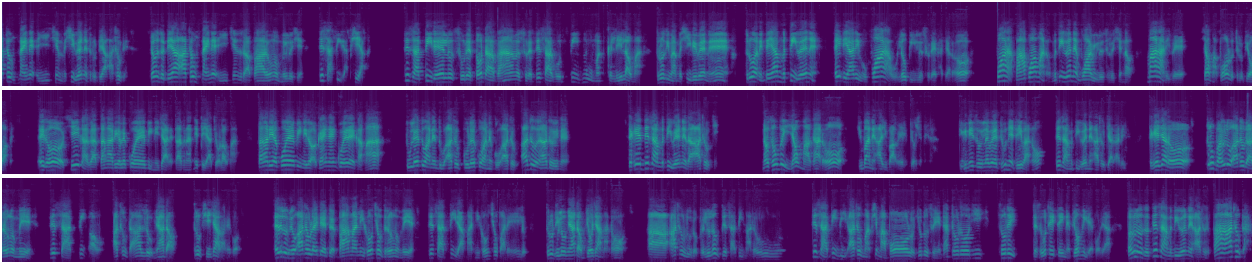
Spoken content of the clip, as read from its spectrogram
အားထုတ်နိုင်တဲ့အရည်ချင်းမရှိဘဲနဲ့သူတို့တရားအားထုတ်တယ်ပြောလို့ဆိုတရားအားထုတ်နိုင်တဲ့အရည်ချင်းဆိုတာဘာတုံးလို့မေးလို့ရှိရင်တစ္ဆာတိတာဖြစ်ရမယ်တစ္ဆာတိတယ်လို့ဆိုတဲ့သောတာပန်လို့ဆိုတဲ့တစ္ဆာကိုတိမှုမှကလေးလောက်မှသူတို့ဒီမှာမရှိသေးပဲနဲ့သူတို့ကနေတရားမတိပဲနဲ့အဲ့တရားတွေကိုပွားတာကိုလုပ်ပြီးလို့ဆိုတဲ့အခါကျတော့ပွားတာဘာပွားမှတော့မတိပဲနဲ့ပွားပြီလို့ဆိုလို့ရှိရင်တော့မှားတာတွေပဲရောက်မှာပေါ့လို့ဒီလိုပြောရမယ်အဲ့တော့ရှေးခါကတန်ဃာတွေကလည်းကွဲပြီးနေကြတယ်သာသနာနှစ်တရာကျော်လောက်မှာ တန်ဃာတွေကကွဲပြီးနေတော့အကိုင်းကိုင်းကွဲတဲ့အခါမှာသူလဲသူ့ဟာနဲ့သူအားထုတ်ကိုလဲကိုဟာနဲ့ကိုအားထုတ်အားထုတ်ရင်အားထုတ်ရင်းနဲ့တကယ်တစ္ဆာမတိပဲနဲ့ဒါအားထုတ်ကြည့်နောက်ဆုံးပိတ်ရောက်မှာကတော့ယူပနဲ့အာယူပပဲပြောချင်တယ်ဒီကနေ့ဆိုရင်လည်းပဲဒုနဲ့ဒေးပါနော်တစ္ဆာမတိပဲနဲ့အားထုတ်ကြတာလေတကယ်ကြတော့သူတို့ဘာလို့အားထုတ်တာတုံးလို့မေးတစ္ဆာတိအောင်အားထုတ်တာလို့များတော့သူတို့ဖြေကြပါတယ်ပေါ့အဲ့ဒီလိုမျိုးအားထုတ်လိုက်တဲ့အတွက်ဘာမှဏီကုန်းချုပ်တုံးလို့မေးရဲ့ တစ္ဆာတိတာမှဏီကုန်းချုပ်ပါတယ်လို့သူတို့ဒီလိုများတောင်ပြောကြမှာနော်အာအားထုတ်လို့တော့ဘယ်လိုလုပ်တစ္ဆာတိမှာတော့တစ္ဆာတိပြီးအားထုတ်မှဖြစ်မှာပေါ့လို့ကျွတ်တို့ဆိုရင်ဒါတော်တော်ကြီးစိုးထိတ်တစိုးထိတ်တိတ်နဲ့ပြောမိတယ်ပေါ့ဗျာဘာဖြစ်လို့ဆိုတစ္ဆာမတိဘဲနဲ့အားထုတ်ဘာအားထုတ်တာ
